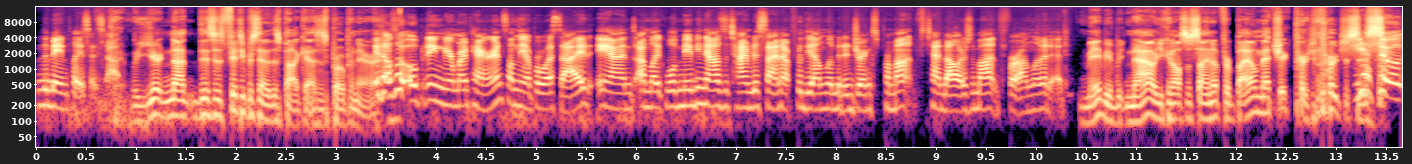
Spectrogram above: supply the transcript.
the main place I stop. Well, you're not. This is fifty percent of this podcast is pro Panera. It's also opening near my parents on the Upper West Side, and I'm like, well, maybe now's the time to sign up for the unlimited drinks per month, ten dollars a month for unlimited. Maybe, but now you can also sign up for biometric pur- purchases. Yeah, so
